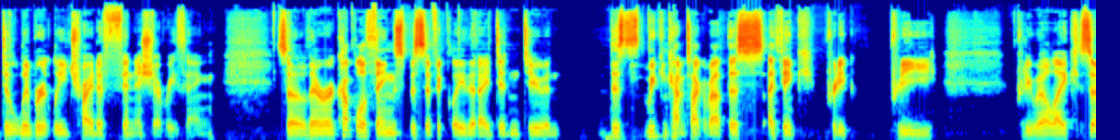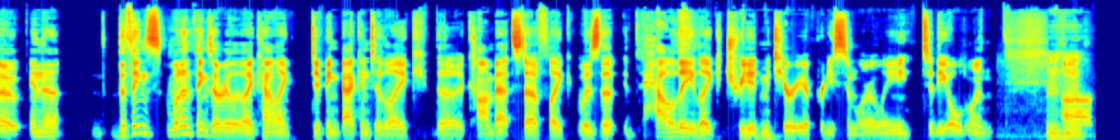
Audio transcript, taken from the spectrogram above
deliberately try to finish everything. So there were a couple of things specifically that I didn't do, and this we can kind of talk about this. I think pretty pretty pretty well. Like so in the the things one of the things I really like, kind of like dipping back into like the combat stuff, like was the how they like treated materia pretty similarly to the old one. Mhm. Um,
